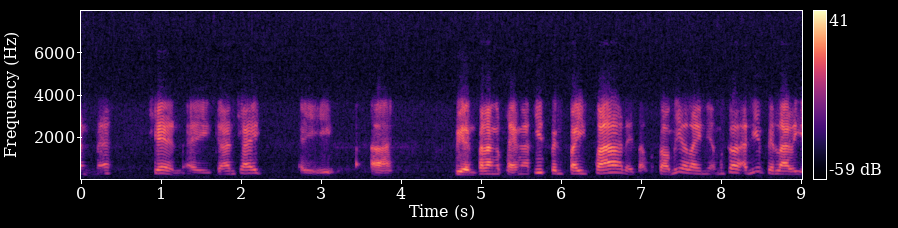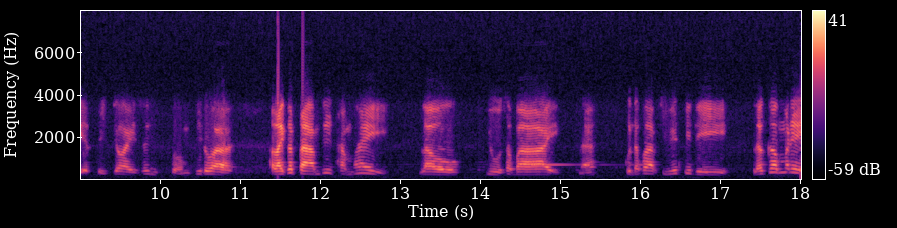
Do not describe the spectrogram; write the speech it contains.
นนะ เช่น ไอการใช้ไออ่า เปลี่ยนพลังแสงอาทิตย์เป็นไฟฟ้าอะไรต่อต่อไม่อะไรเนี่ย มันก็อันนี้เป็นรายละเอียดปี๋ย่อย ซึ่งผมคิดว่าอะไรก็ตามที่ทำให้เราอยู่สบายนะคุณภาพชีวิตที่ดี แล้วก็ไม่ได้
